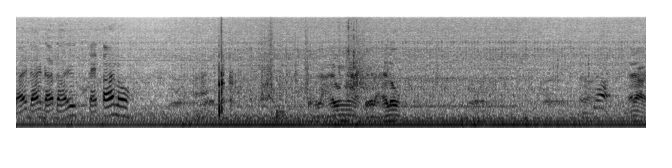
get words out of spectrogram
Để để để để chạy tới luôn. Chạy lại luôn nha chạy lại luôn. Rồi, đây rồi.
